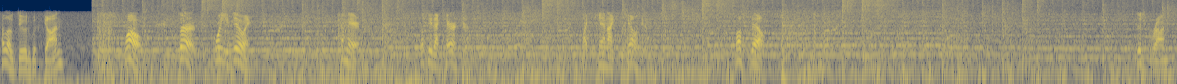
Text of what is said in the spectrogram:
Hello, dude with gun. Whoa! Sir, what are you doing? Come here. Let's see that character. Why can't I kill him? Hold still. Just run.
